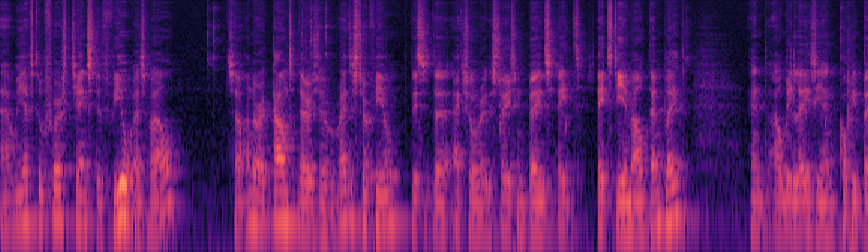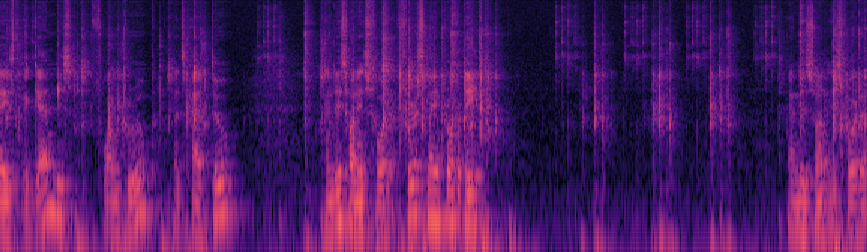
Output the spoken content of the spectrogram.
uh, we have to first change the view as well. So under account there is a register view. This is the actual registration page HTML template. And I'll be lazy and copy paste again this form group. Let's add two. And this one is for the first name property. And this one is for the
